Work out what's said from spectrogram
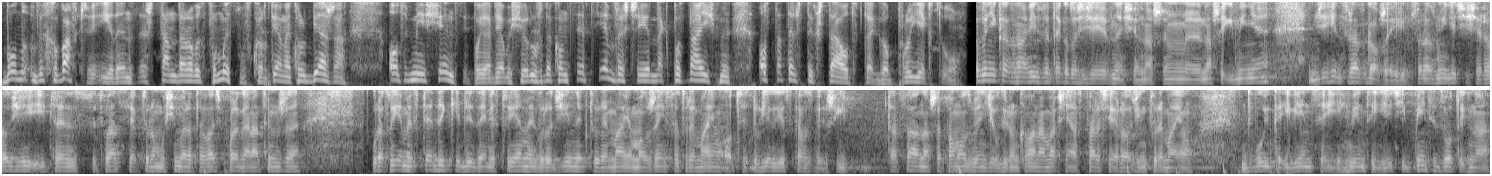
Bon wychowawczy, jeden ze sztandarowych pomysłów Kordiana Kolbiarza. Od miesięcy pojawiały się różne koncepcje, wreszcie jednak poznaliśmy ostateczny kształt tego projektu. To wynika z analizy tego, co się dzieje w Nysie, w naszym, naszej gminie. Dzieje coraz gorzej, coraz mniej dzieci się rodzi i ta sytuacja, którą musimy ratować, polega na tym, że uratujemy wtedy, kiedy zainwestujemy w rodziny, które mają małżeństwa, które mają od drugiego dziecka wzwyż. I ta cała nasza pomoc będzie ukierunkowana właśnie na wsparcie rodzin, które mają dwójkę i więcej, więcej dzieci. 500 zł na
